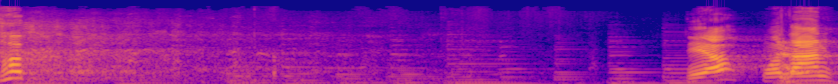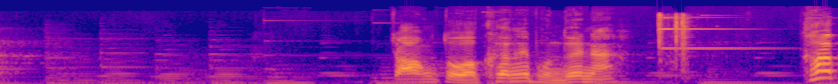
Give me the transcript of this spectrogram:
ครับ เดี๋ยวมวตัน จองตั๋วเครื่องให้ผมด้วยนะ ครับ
